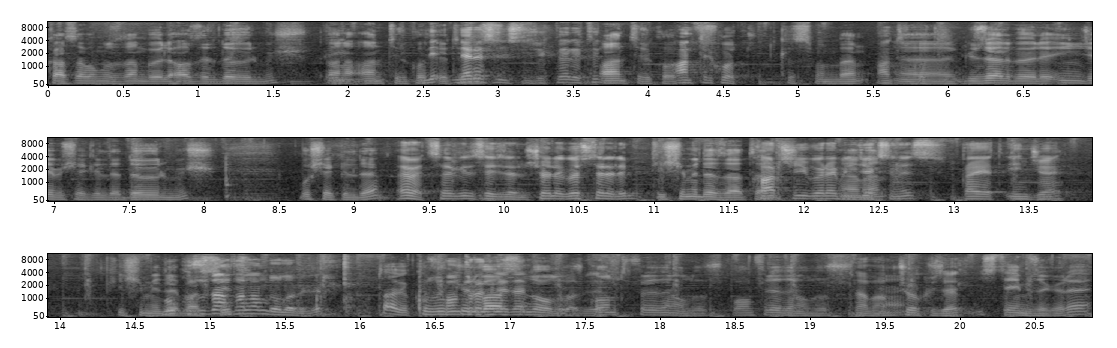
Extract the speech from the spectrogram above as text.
kasabımızdan böyle hazır dövülmüş. Dana antrikot Ne, etimiz neresini isteyecekler etin? Antrikot. Antrikot. kısmından Antrikot. ee, güzel böyle ince bir şekilde dövülmüş. Bu şekilde. Evet sevgili seyircilerimiz şöyle gösterelim. Pişimi de zaten Karşıyı görebileceksiniz. Gayet ince. Hemen pişimi Bu de kuzudan basit. falan da olabilir. Tabii kuzu Kontrafileden külbastı da olur. olabilir. Kontrfileden olur. Bonfileden olur. Tamam, çok güzel. İsteğimize göre.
